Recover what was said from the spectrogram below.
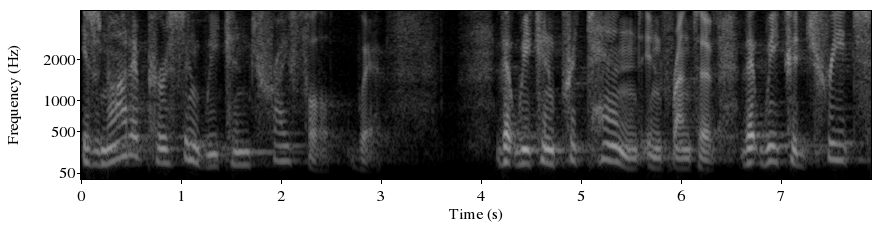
is not a person we can trifle that we can pretend in front of, that we could treat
